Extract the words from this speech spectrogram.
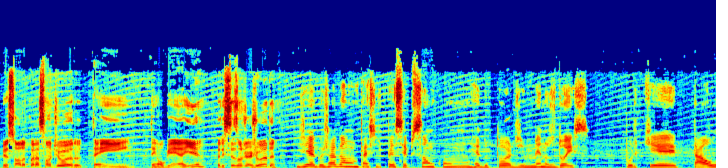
Pessoal da Coração de Ouro, tem. Tem alguém aí? Precisam de ajuda? Diego, joga um teste de percepção com um redutor de menos dois. Porque tá o,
